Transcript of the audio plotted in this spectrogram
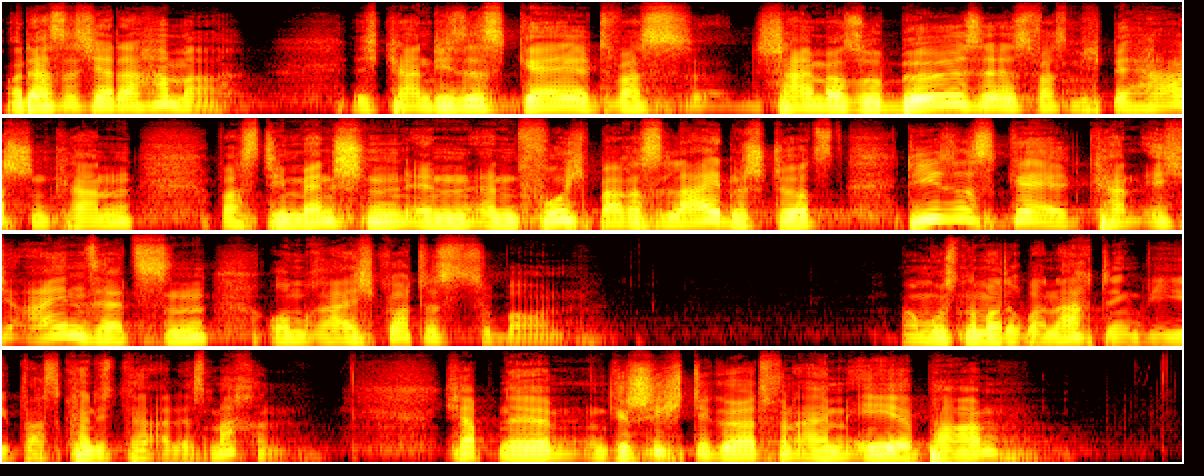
Und das ist ja der Hammer. Ich kann dieses Geld, was scheinbar so böse ist, was mich beherrschen kann, was die Menschen in ein furchtbares Leiden stürzt, dieses Geld kann ich einsetzen, um Reich Gottes zu bauen. Man muss nur mal drüber nachdenken, wie, was könnte ich denn alles machen? Ich habe eine Geschichte gehört von einem Ehepaar,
